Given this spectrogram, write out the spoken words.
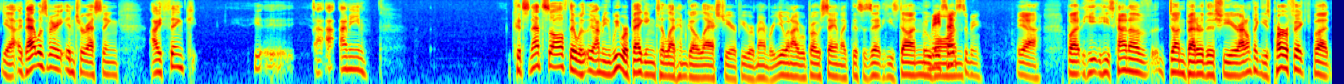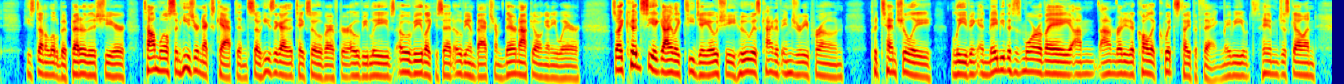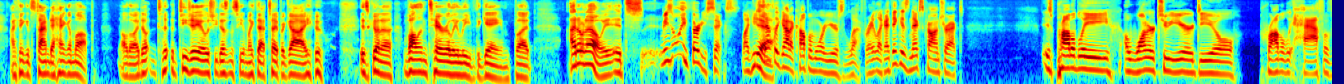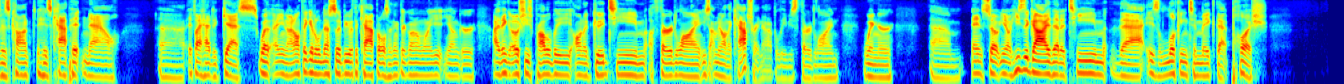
Yeah, that was very interesting. I think I, I mean Kuznetsov, there was I mean, we were begging to let him go last year, if you remember. You and I were both saying like this is it, he's done, move it made on. sense to me. Yeah. But he, he's kind of done better this year. I don't think he's perfect, but he's done a little bit better this year. Tom Wilson, he's your next captain, so he's the guy that takes over after Ovi leaves. Ovi, like you said, Ovi and Backstrom, they're not going anywhere. So I could see a guy like TJ Oshie, who is kind of injury prone, potentially leaving and maybe this is more of a I'm I'm ready to call it quits type of thing. Maybe it's him just going I think it's time to hang him up. Although I don't TJ Oshie doesn't seem like that type of guy who is going to voluntarily leave the game, but I don't know. It's I mean, he's only 36. Like he's yeah. definitely got a couple more years left, right? Like I think his next contract is probably a one or two year deal, probably half of his con his cap hit now. Uh, if I had to guess, well, you know, I don't think it'll necessarily be with the Capitals. I think they're going to want to get younger. I think Oshie's probably on a good team, a third line. He's, I mean, on the Caps right now, I believe he's third line winger. Um, and so, you know, he's a guy that a team that is looking to make that push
